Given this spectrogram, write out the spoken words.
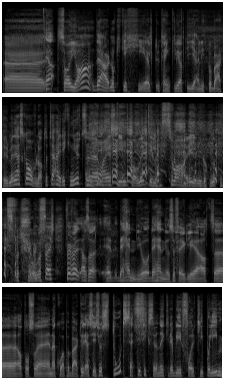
Eh, Ja. Så ja, det er nok ikke helt utenkelig at de er litt på bærtur. Men jeg skal overlate til Eirik Newt, my esteemed colleague, til å svare inngående på dette spørsmålet. Først, først, altså, eh, det, hender jo, det hender jo selvfølgelig at, at også NRK er på bærtur. Jeg syns jo stort sett de fikser det når ikke det blir for klipp og lim.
